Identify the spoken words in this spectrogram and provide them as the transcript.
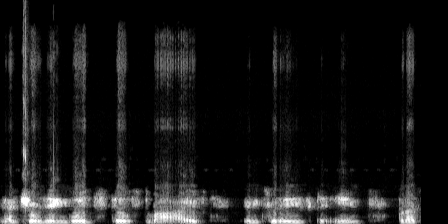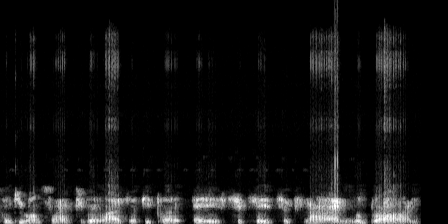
that Jordan would still thrive in today's game. But I think you also have to realize if you put a six eight six nine LeBron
